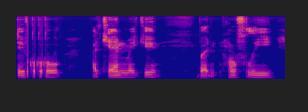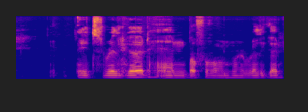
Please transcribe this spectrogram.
difficult, I can make it, but hopefully it's really good, and both of them are really good.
